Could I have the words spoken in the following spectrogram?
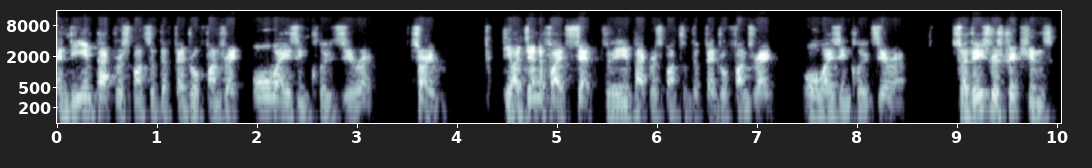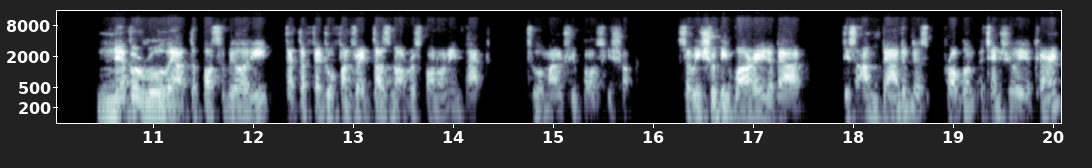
and the impact response of the federal funds rate always includes zero. Sorry, the identified set for the impact response of the federal funds rate always includes zero. So these restrictions never rule out the possibility that the federal funds rate does not respond on impact to a monetary policy shock. So we should be worried about this unboundedness problem potentially occurring.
